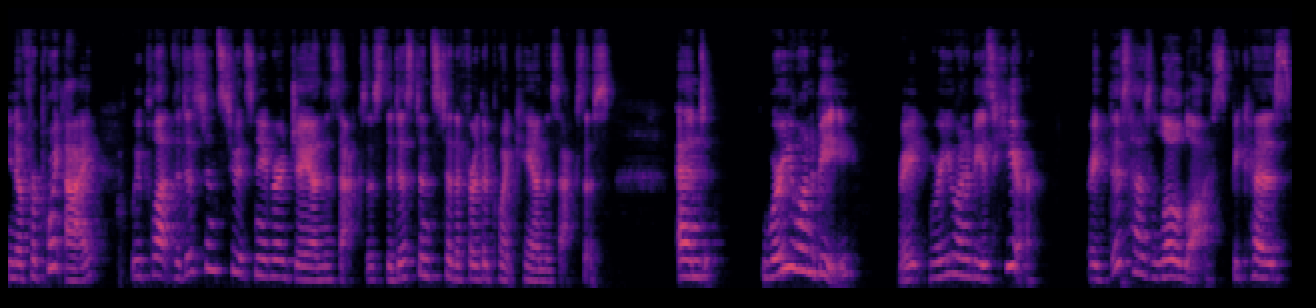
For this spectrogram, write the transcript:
you know, for point I, we plot the distance to its neighbor J on this axis, the distance to the further point K on this axis. And where you want to be, right, where you want to be is here, right? This has low loss because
